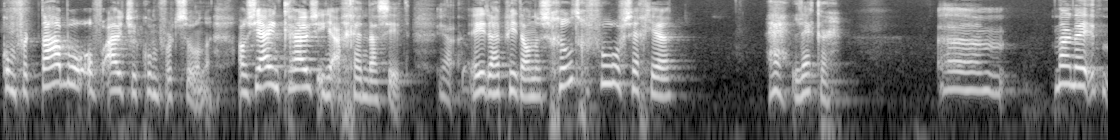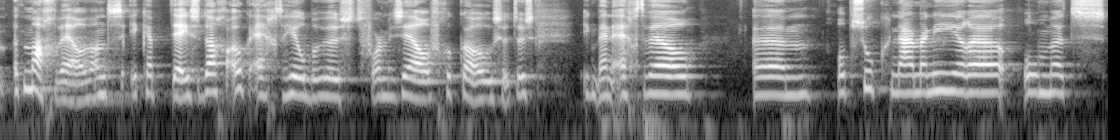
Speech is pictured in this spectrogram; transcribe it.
comfortabel of uit je comfortzone? Als jij een kruis in je agenda zit, ja. heb je dan een schuldgevoel of zeg je, hè, lekker? Um, nou nee, het, het, mag wel, want ik heb deze dag ook echt heel bewust voor mezelf gekozen. Dus ik ben echt wel um, op zoek naar manieren om het,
